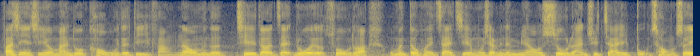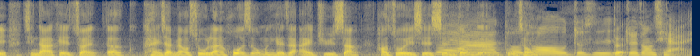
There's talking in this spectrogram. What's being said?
发现其实有蛮多口误的地方。那我们呢其实都在，如果有错误的话，我们都会在节目下面的描述栏去加以补充。所以，请大家可以专呃看一下描述栏，或者是我们可以在 IG 上好做一些限动的补充，偷偷就是追踪起来。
